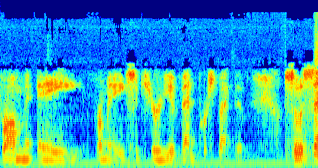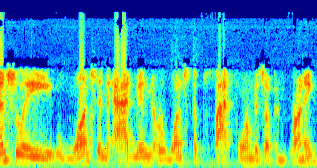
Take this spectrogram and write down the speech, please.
from a from a security event perspective. So essentially, once an admin or once the platform is up and running,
